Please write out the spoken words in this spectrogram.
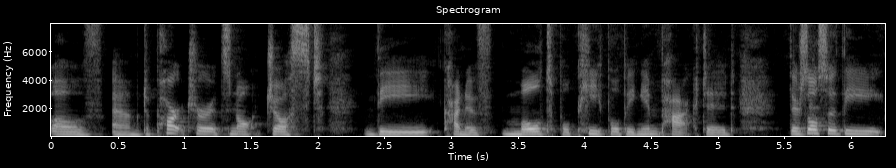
of um, departure. It's not just the kind of multiple people being impacted. There's also the,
